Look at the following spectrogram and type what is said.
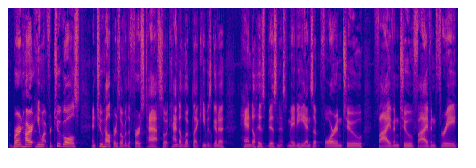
Bernhardt, he went for two goals and two helpers over the first half, so it kind of looked like he was going to handle his business. Maybe he ends up four and two, five and two, five and three.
